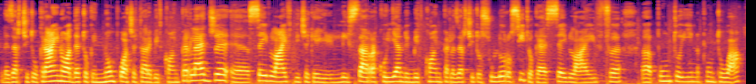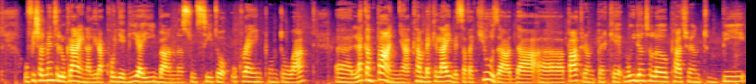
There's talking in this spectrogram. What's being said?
L'esercito ucraino ha detto che non può accettare bitcoin per legge, eh, Save Life dice che li sta raccogliendo in bitcoin per l'esercito sul loro sito che è savelife.in.ua. Ufficialmente l'Ucraina li raccoglie via IBAN sul sito ukraine.ua Uh, la campagna Comeback Live è stata chiusa da uh, Patreon perché we don't allow Patreon to be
